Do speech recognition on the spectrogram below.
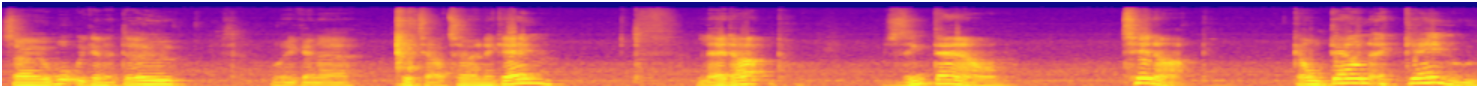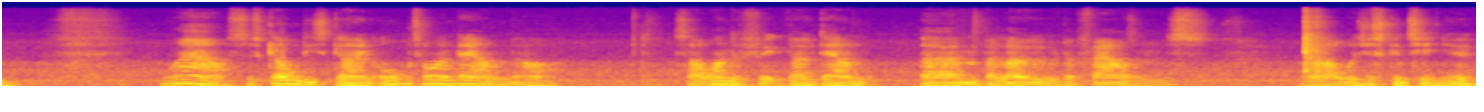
So what we're going to do, we're going to hit our turn again. Lead up, zinc down, tin up, gold down again. Wow, so gold is going all time down. Oh, so I wonder if it go down um, below the thousands. We'll just continue.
